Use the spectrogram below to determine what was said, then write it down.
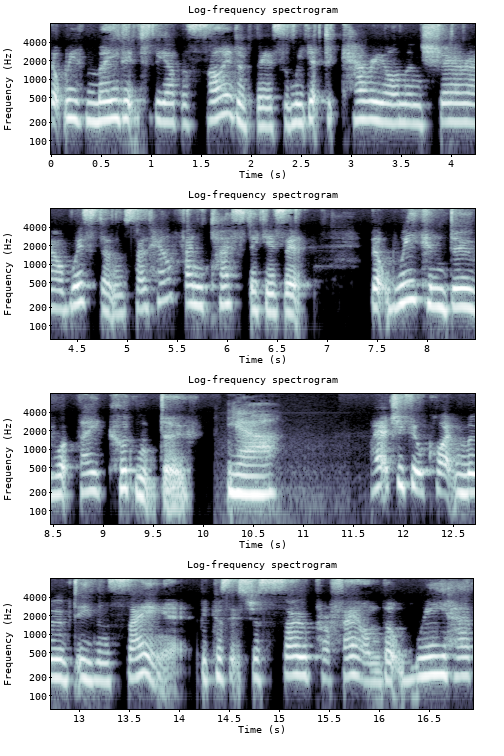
that we've made it to the other side of this and we get to carry on and share our wisdom. So, how fantastic is it that we can do what they couldn't do? Yeah. I actually feel quite moved even saying it because it's just so profound that we have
